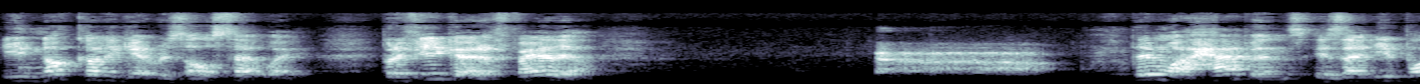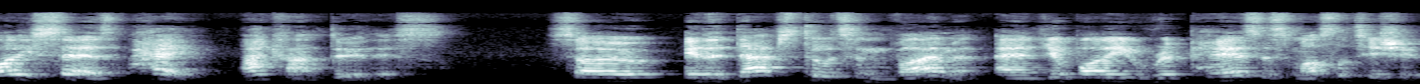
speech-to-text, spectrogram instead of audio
You're not going to get results that way. But if you go to failure, then what happens is that your body says, hey, I can't do this. So it adapts to its environment and your body repairs this muscle tissue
